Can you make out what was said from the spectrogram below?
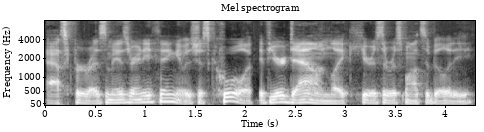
ask for resumes or anything. It was just cool. If you're down, like here's the responsibility.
